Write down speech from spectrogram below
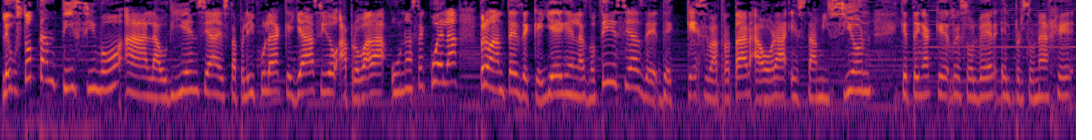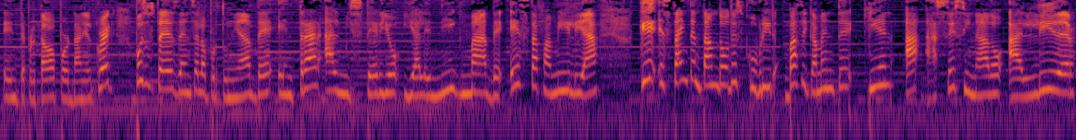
Le gustó tantísimo a la audiencia esta película que ya ha sido aprobada una secuela, pero antes de que lleguen las noticias de, de qué se va a tratar ahora esta misión que tenga que resolver el personaje interpretado por Daniel Craig, pues ustedes dense la oportunidad de entrar al misterio y al enigma de esta familia que está intentando descubrir básicamente quién ha asesinado al líder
